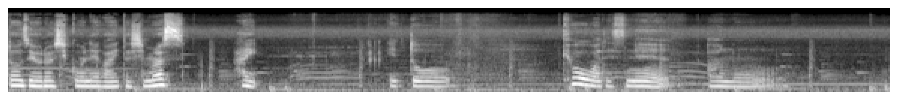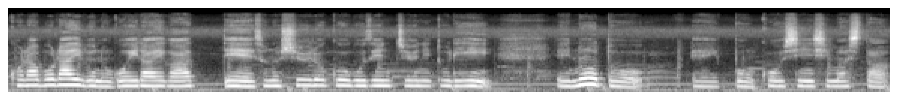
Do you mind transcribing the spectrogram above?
どうぞよろしくお願いいたします。はい。えっと今日はですねあのコラボライブのご依頼があってその収録を午前中に撮り、えノートを、えー、1本更新しました。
